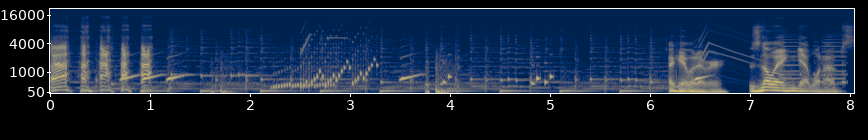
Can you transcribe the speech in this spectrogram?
oh. okay, whatever. There's no way I can get one-ups.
